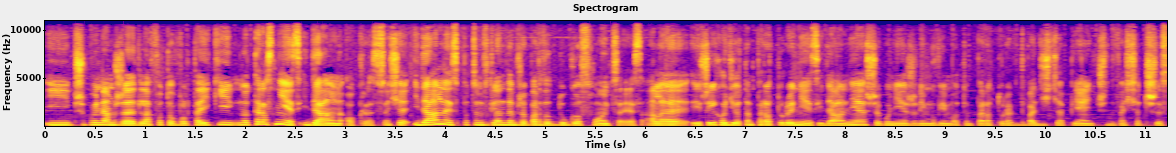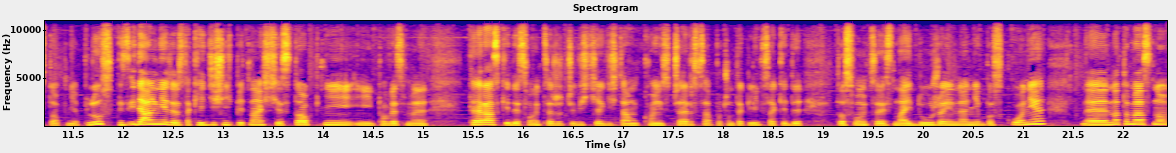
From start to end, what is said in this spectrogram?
i przypominam, że dla fotowoltaiki, no teraz nie jest idealny okres. W sensie idealny jest pod tym względem, że bardzo długo słońce jest, ale jeżeli chodzi o temperatury, nie jest idealnie, szczególnie jeżeli mówimy o temperaturach 25 czy 23 stopnie plus. Więc idealnie to jest takie 10-15 stopni i powiedzmy teraz, kiedy słońce rzeczywiście gdzieś tam koniec czerwca, początek lipca, kiedy to słońce jest najdłużej na nieboskłonie. E, natomiast no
